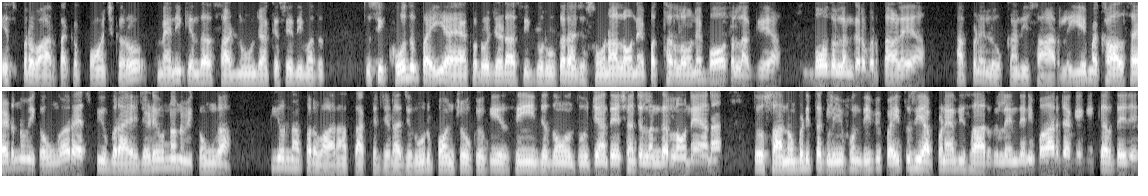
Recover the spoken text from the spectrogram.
ਇਸ ਪਰਿਵਾਰ ਤੱਕ ਪਹੁੰਚ ਕਰੋ। ਮੈਂ ਨਹੀਂ ਕਹਿੰਦਾ ਸਾਨੂੰ ਜਾਂ ਕਿਸੇ ਦੀ ਮਦਦ, ਤੁਸੀਂ ਖੁਦ ਭਾਈ ਆਇਆ ਕਰੋ, ਜਿਹੜਾ ਅਸੀਂ ਗੁਰੂ ਘਰਾਂ 'ਚ ਸੋਨਾ ਲਾਉਨੇ ਪੱਥਰ ਲਾਉਨੇ ਬਹੁਤ ਲੱਗੇ ਆ, ਬਹੁਤ ਲੰਗਰ ਵਰਤਾਲੇ ਆ, ਆਪਣੇ ਲੋਕਾਂ ਦੀ ਸਾਰ ਲਈਏ। ਮੈਂ ਖਾਲਸਾ ਐਡ ਨੂੰ ਵੀ ਕਹੂੰਗਾ ਔਰ ਐਸਪੀ ਉਬਰਾਏ ਜਿਹੜੇ, ਉਹਨਾਂ ਨੂੰ ਵੀ ਕਹੂੰਗਾ। ਵੀ ਉਹਨਾਂ ਪਰਿਵਾਰਾਂ ਤੱਕ ਜਿਹੜਾ ਜ਼ਰੂਰ ਪਹੁੰਚੋ ਕਿਉਂਕਿ ਅਸੀਂ ਜਦੋਂ ਦੂਜਿਆਂ ਦੇਸ਼ਾਂ 'ਚ ਲੰਗਰ ਲਾਉਨੇ ਆ ਨਾ ਤੇ ਉਹ ਸਾਨੂੰ ਬੜੀ ਤਕਲੀਫ ਹੁੰਦੀ ਵੀ ਭਾਈ ਤੁਸੀਂ ਆਪਣਿਆਂ ਦੀ ਸਾਰ ਤੇ ਲੈਂਦੇ ਨਹੀਂ ਬਾਹਰ ਜਾ ਕੇ ਕੀ ਕਰਦੇ ਜੇ?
